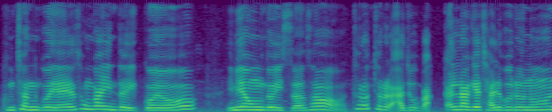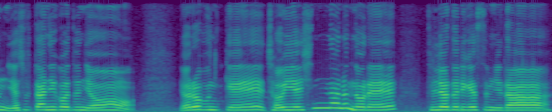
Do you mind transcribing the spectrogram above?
금천구에 송가인도 있고요. 임영웅도 있어서 트로트를 아주 맛깔나게 잘 부르는 예술단이거든요. 여러분께 저희의 신나는 노래 들려드리겠습니다.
